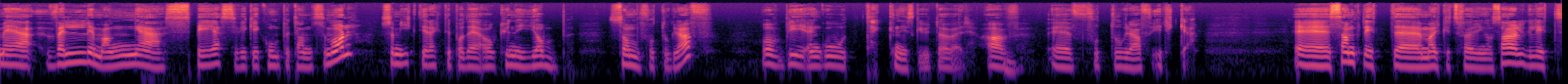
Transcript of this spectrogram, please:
med veldig mange spesifikke kompetansemål som gikk direkte på det å kunne jobbe som fotograf og bli en god teknisk utøver av eh, fotografyrket. Eh, samt litt eh, markedsføring og salg, litt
